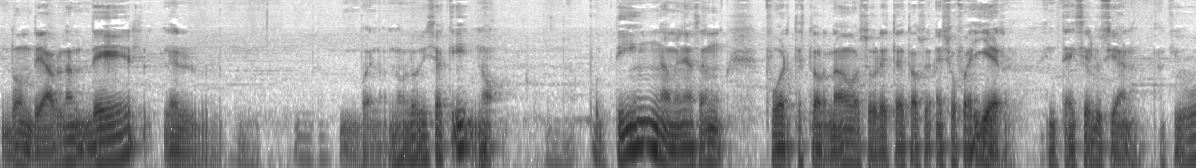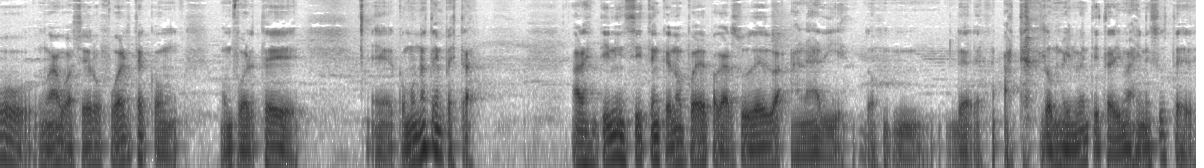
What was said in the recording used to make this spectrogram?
donde hablan de bueno, no lo dice aquí, no. Putin amenazan fuertes tornados sobre este Estados Unidos. Eso fue ayer en Texas, Luciana. Aquí hubo un aguacero fuerte con, con fuerte, eh, como una tempestad. Argentina insiste en que no puede pagar su deuda a nadie hasta el 2023, imagínense ustedes.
